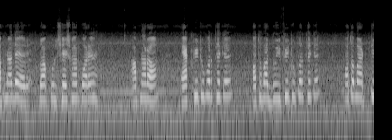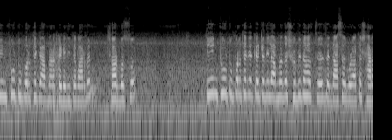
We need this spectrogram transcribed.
আপনাদের কুল শেষ হওয়ার পরে আপনারা এক ফিট উপর থেকে অথবা দুই ফিট উপর থেকে অথবা তিন ফুট উপর থেকে আপনারা কেটে দিতে পারবেন, সর্বোচ্চ। তিন ফুট উপর থেকে কেটে দিলে আপনাদের সুবিধা হচ্ছে যে গাছের গোড়াতে সার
